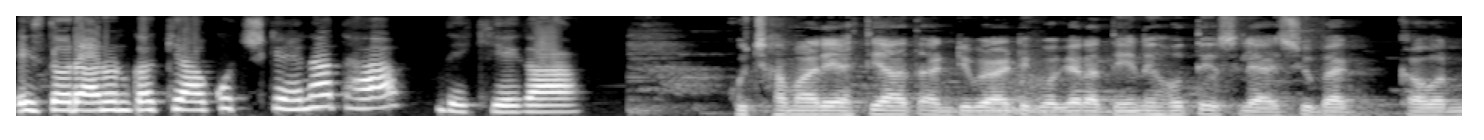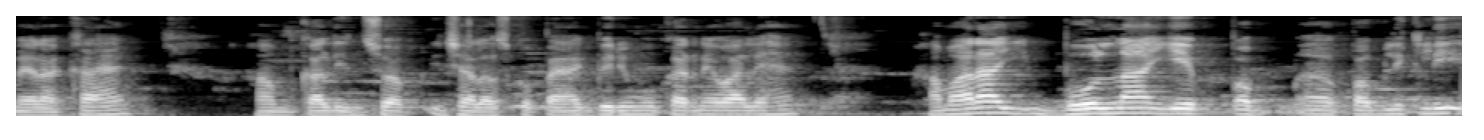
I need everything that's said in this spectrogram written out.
اس دوران ان کا کیا کچھ کہنا تھا؟ دیکھیے گا۔ کچھ ہمارے احتیاط اینٹی بایوٹک وغیرہ دینے ہوتے اس لیے آئی سی یو بیگ کور میں رکھا ہے۔ ہم کل انشاءاللہ اس کو پیک بھی ریمو کرنے والے ہیں۔ ہمارا بولنا یہ پبلکلی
